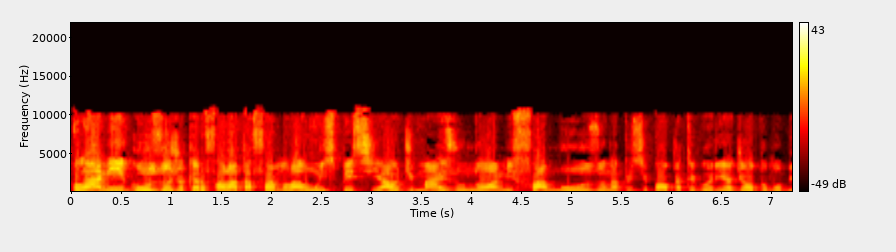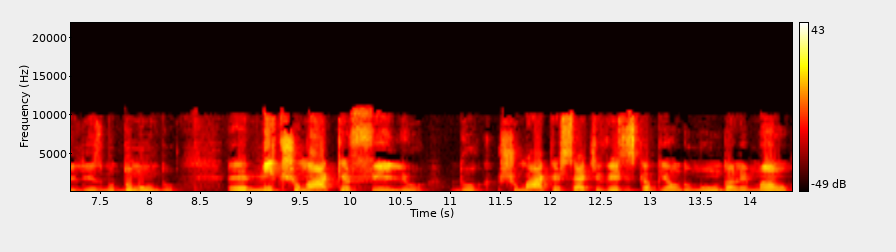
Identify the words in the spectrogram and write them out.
Olá, amigos! Hoje eu quero falar da Fórmula 1 especial de mais um nome famoso na principal categoria de automobilismo do mundo. É Mick Schumacher, filho do Schumacher, sete vezes campeão do mundo, alemão,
